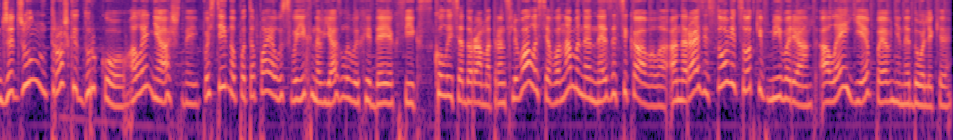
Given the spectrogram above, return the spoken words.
Джеджун трошки дурко, але няшний, постійно потопає у своїх нав'язливих ідеях фікс. Коли ця дорама транслювалася, вона мене не зацікавила. А наразі 100% мій варіант, але є певні недоліки.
